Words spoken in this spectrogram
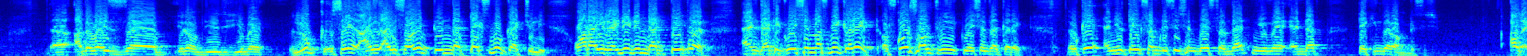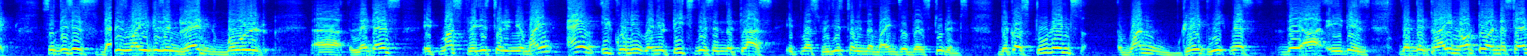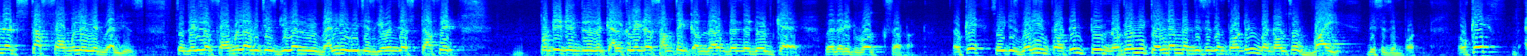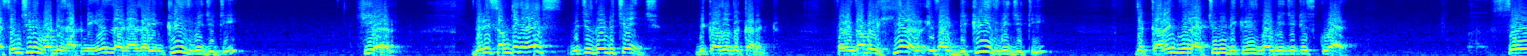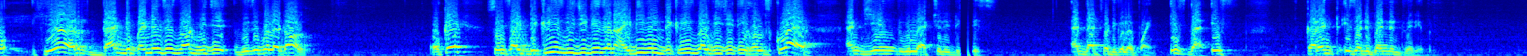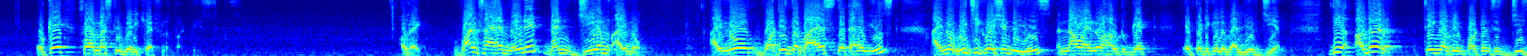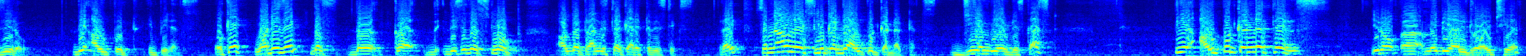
Uh, otherwise, uh, you know, you, you may look say I, I saw it in that textbook actually or I read it in that paper and that equation must be correct of course all three equations are correct okay and you take some decision based on that and you may end up taking the wrong decision alright so this is that is why it is in red bold uh, letters. It must register in your mind. And equally when you teach this in the class it must register in the minds of the students. Because students one great weakness they are it is that they try not to understand that stuff formula with values. So there is a formula which is given value which is given just stuff it put it into the calculator something comes out then they don't care whether it works or not okay so it is very important to not only tell them that this is important but also why this is important okay essentially what is happening is that as i increase vgt here there is something else which is going to change because of the current for example, here if I decrease VGT, the current will actually decrease by VGT square. So here that dependence is not visible at all. Okay, so if I decrease VGT then ID will decrease by VGT whole square and GM will actually decrease at that particular point if the if current is a dependent variable. Okay, so I must be very careful about these things. Alright, once I have made it then GM I know. I know what is the bias that I have used, I know which equation to use. And now I know how to get a particular value of GM. The other thing of importance is G0, the output impedance. Okay, what is it? The, the, this is the slope of the transistor characteristics, right? So now let's look at the output conductance. GM we have discussed. The output conductance, you know, uh, maybe I'll draw it here.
